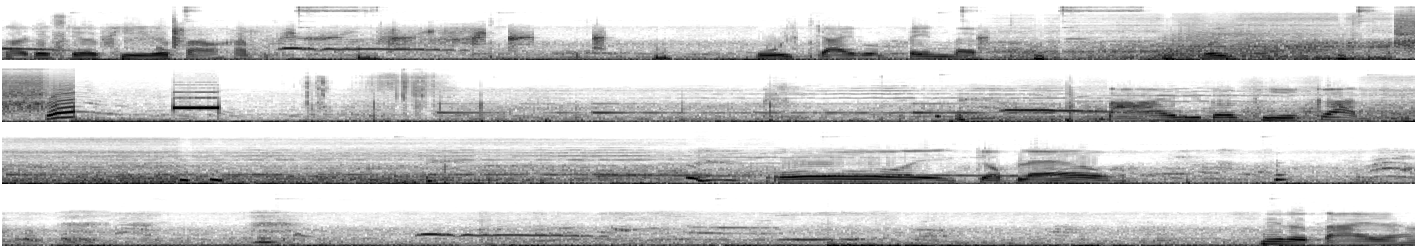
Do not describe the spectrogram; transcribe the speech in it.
เราจะเจอผีหรือเปล่าครับหูยใจผมเต้นแบบอุ้ยตายโดนผีกัด โอ้ย จบแล้ว นี่เราตายแล้ว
